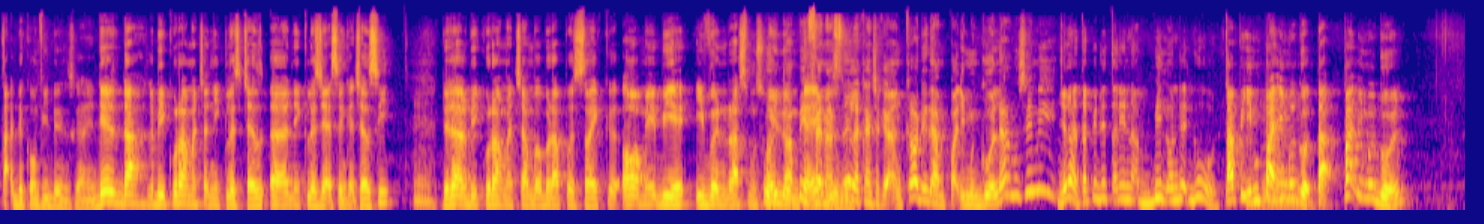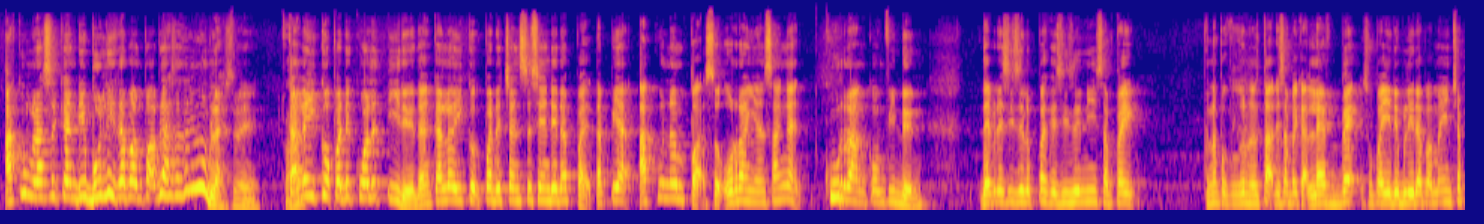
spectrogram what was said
tak ada confidence sekarang. ni. Dia dah lebih kurang macam Nicholas Chel- uh, Nicholas Jackson kat Chelsea. Hmm. Dia dah lebih kurang macam beberapa striker. Oh maybe even Rasmus Oh, Højlund tapi kat fan MU. Arsenal akan cakap engkau dia dah 4-5 gol lah musim ni. Yalah, tapi dia tak boleh nak build on that goal. Tapi 4 5 gol. Tak, 4 5 gol. Aku merasakan dia boleh dapat 14 atau 15 sebenarnya. Faham? Kalau ikut pada kualiti dia dan kalau ikut pada chances yang dia dapat. Tapi aku nampak seorang yang sangat kurang confident daripada season lepas ke season ni sampai kenapa kau kena letak dia sampai kat left back supaya dia boleh dapat main macam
